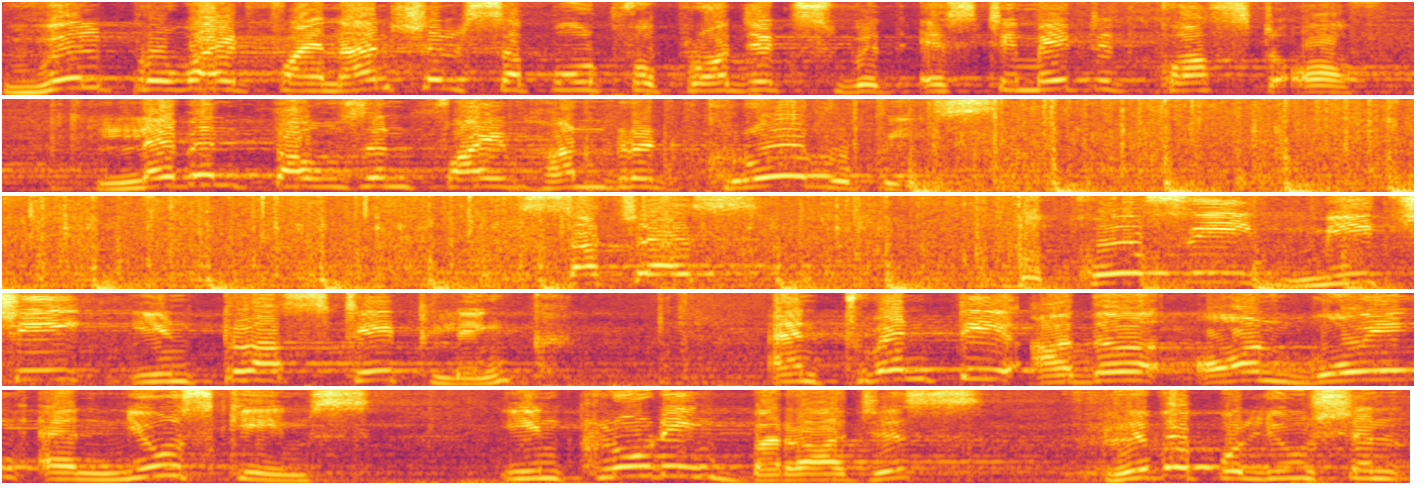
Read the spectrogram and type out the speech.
will provide financial support for projects with estimated cost of 11,500 crore rupees, such as the Kosi Mechi intra-state link and 20 other ongoing and new schemes, including barrages, river pollution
